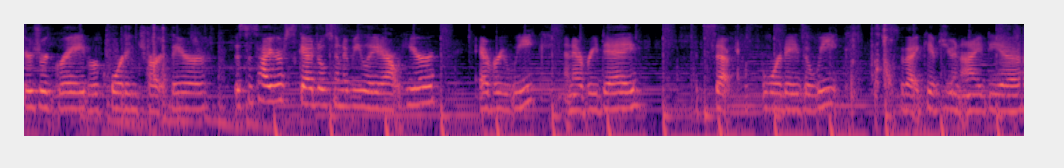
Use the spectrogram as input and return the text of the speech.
Here's your grade recording chart there. This is how your schedule is going to be laid out here every week and every day. It's set for four days a week. So that gives you an idea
